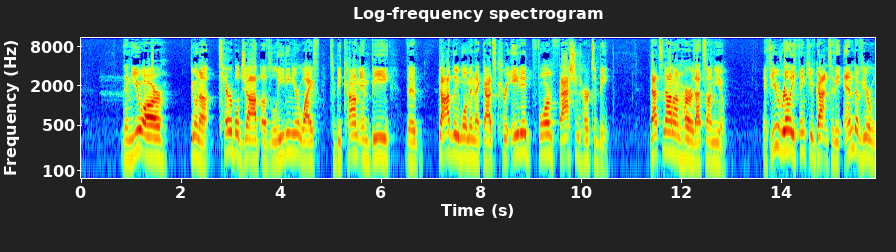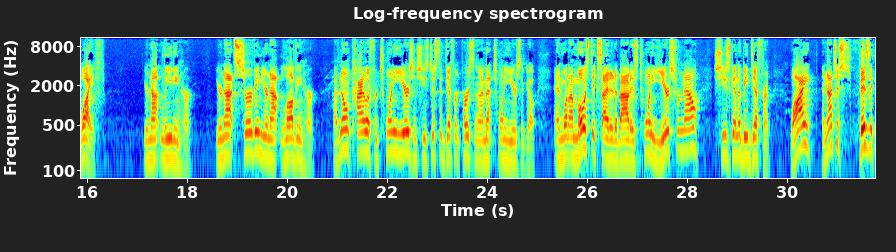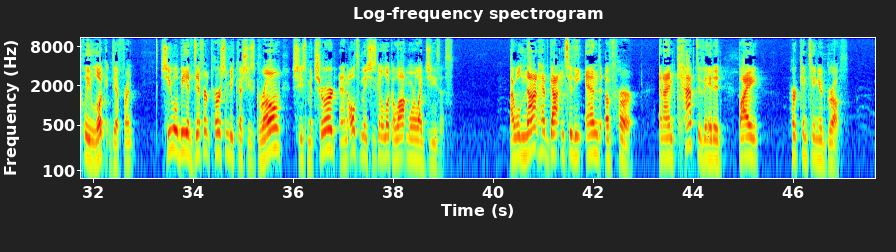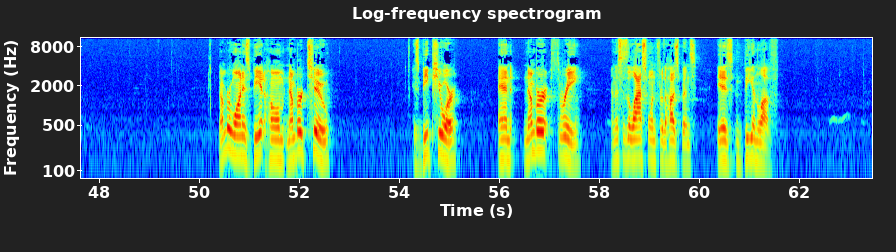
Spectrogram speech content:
then you are doing a terrible job of leading your wife to become and be the godly woman that God's created, formed, fashioned her to be. That's not on her, that's on you. If you really think you've gotten to the end of your wife, you're not leading her. You're not serving, you're not loving her. I've known Kyla for 20 years, and she's just a different person than I met 20 years ago. And what I'm most excited about is 20 years from now, she's going to be different. Why? And not just physically look different. She will be a different person because she's grown, she's matured, and ultimately she's going to look a lot more like Jesus. I will not have gotten to the end of her, and I am captivated by her continued growth. Number one is be at home. Number two is be pure. And number three, and this is the last one for the husbands, is be in love.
